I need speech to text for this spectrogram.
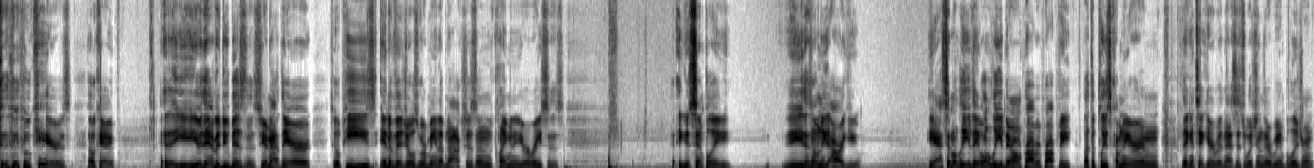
who cares? Okay, uh, you're there to do business. You're not there to appease individuals who are being obnoxious and claiming that you're a racist. You can simply, there's no need to argue. He asked them to leave. They won't leave their own private property. Let the police come near and they can take care of it. In that situation, they're being belligerent.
